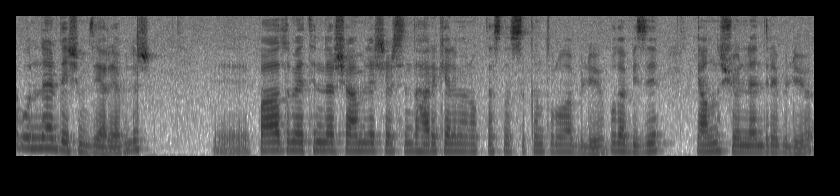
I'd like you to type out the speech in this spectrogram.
E bu nerede işimize yarayabilir? Ee, bazı metinler Şamil içerisinde harekeleme noktasında sıkıntılı olabiliyor. Bu da bizi yanlış yönlendirebiliyor.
